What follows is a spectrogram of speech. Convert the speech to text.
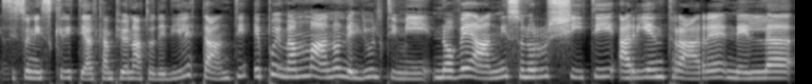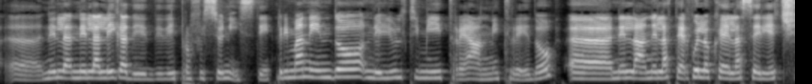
si sono iscritti al campionato dei dilettanti e poi man mano negli ultimi nove anni sono riusciti a rientrare nel, eh, nella, nella, lega dei, dei, professionisti, rimanendo negli ultimi tre anni, credo, eh, nella, nella ter- quello che è la Serie C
